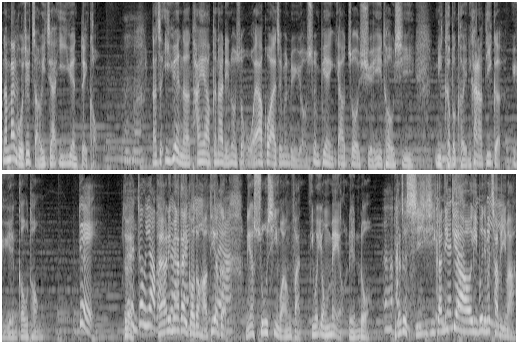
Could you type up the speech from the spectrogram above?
那曼谷就找一家医院对口。嗯哼，那这医院呢，他要跟他联络说，我要过来这边旅游，顺便要做血液透析，你可不可以？嗯、你看到第一个语言沟通，对，对，很重要吧？还有那边要跟你沟通好。第二个，啊、你要书信往返，因为用 mail 联络。你看这个时时间，你叫一波你们差别嘛？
